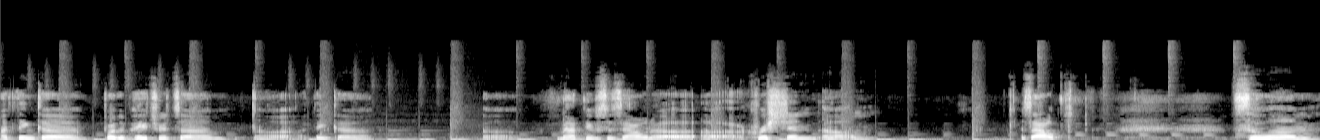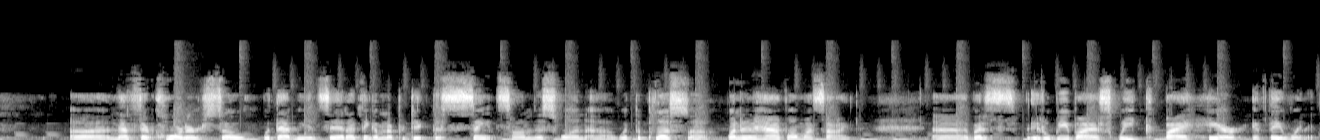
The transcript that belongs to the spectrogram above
I think uh, for the Patriots, um, uh, I think Matthews is out. Christian um, is out. So, um, uh, and that's their corner. So, with that being said, I think I'm going to predict the Saints on this one uh, with the plus uh, one and a half on my side. Uh, but it'll be by a squeak, by a hair if they win it.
